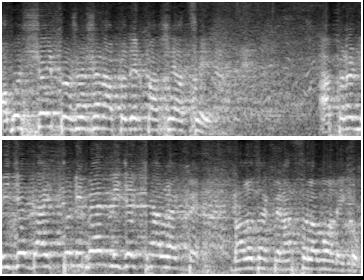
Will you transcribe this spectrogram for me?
অবশ্যই প্রশাসন আপনাদের পাশে আছে। আপনারা নিজের দায়িত্ব নেবেন, নিজের খেয়াল রাখবেন। ভালো থাকবেন। আসসালামু আলাইকুম।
